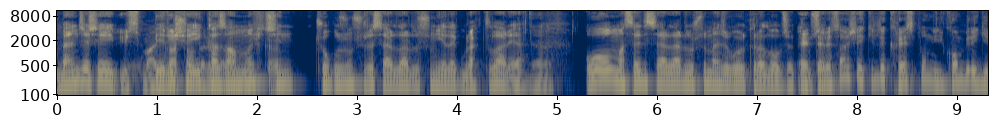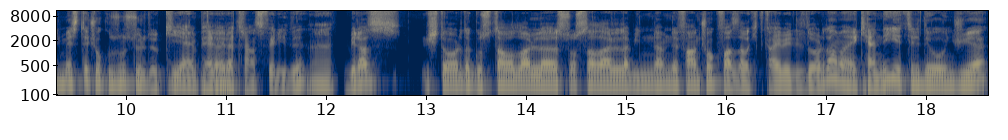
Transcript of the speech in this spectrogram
Bence şey İsmail Kartal'dan kazanmak bambaşka. için çok uzun süre Serdar Dursun'u yedek bıraktılar ya. evet. O olmasaydı Serdar Dursun bence gol kralı olacaktı. bu sene. enteresan şekilde Crespo'nun ilk 11'e girmesi de çok uzun sürdü ki yani Pereira transferiydi. Evet. Biraz işte orada Gustavo'larla, Sosa'larla bilmem ne falan çok fazla vakit kaybedildi orada ama kendi getirdiği oyuncuya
